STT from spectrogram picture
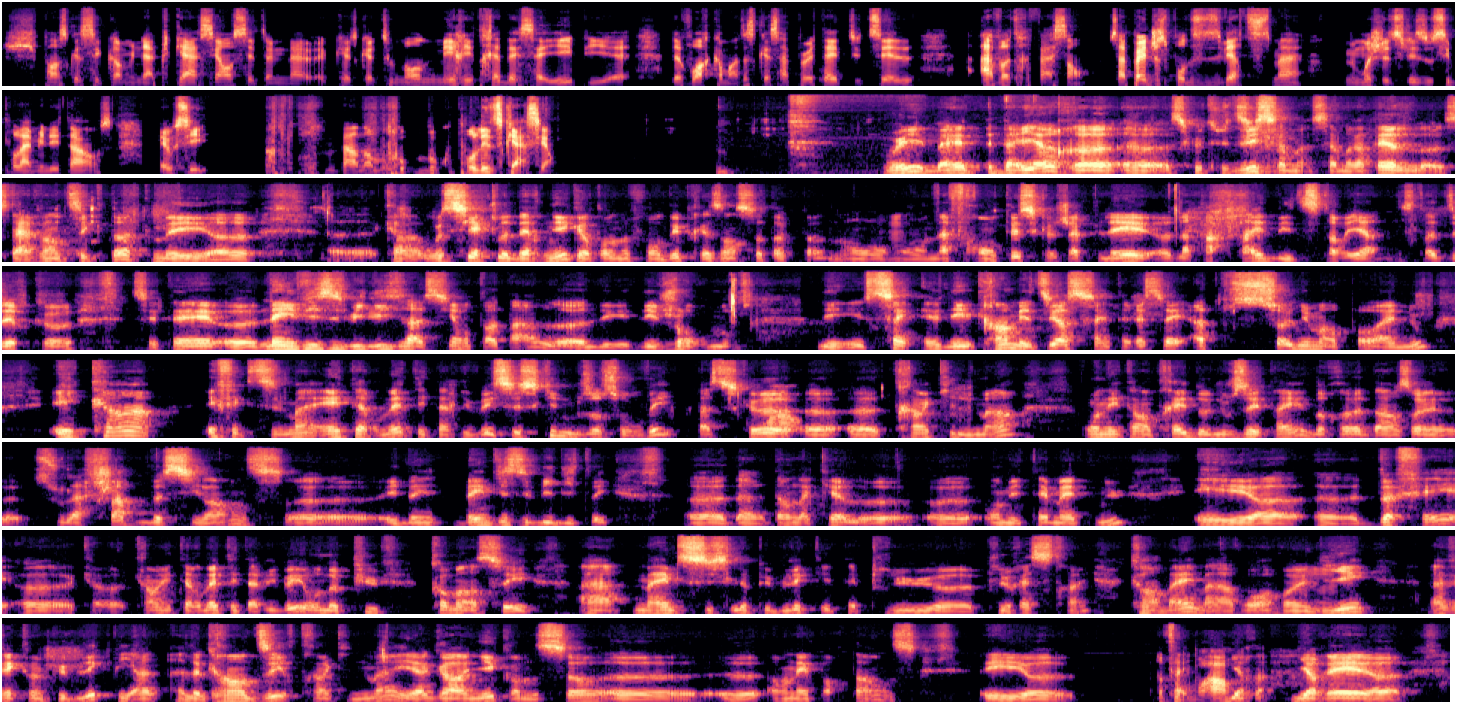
je pense que c'est comme une application, c'est une, que, que, tout le monde mériterait d'essayer puis de voir comment est-ce que ça peut être utile à votre façon. Ça peut être juste pour du divertissement, mais moi je l'utilise aussi pour la militance, mais aussi, pardon, beaucoup pour l'éducation. Oui, ben, d'ailleurs, euh, euh, ce que tu dis, ça me, ça me rappelle, euh, c'était avant TikTok, mais quand, au siècle dernier, quand on a fondé Présence autochtone, on, mm-hmm. affrontait ce que j'appelais l'apartheid éditorial, c'est-à-dire que c'était l'invisibilisation totale. Les, les, journaux, les, les grands médias s'intéressaient absolument pas à nous. Et quand effectivement, Internet est arrivé. C'est ce qui nous a sauvés parce que euh, euh, tranquillement, on est en train de nous éteindre dans un, sous la chape de silence euh, et d'invisibilité dans, laquelle on était maintenu. Et de fait, quand Internet est arrivé, on a pu commencer à, même si le public était plus, plus restreint, quand même à avoir un mm. lien avec un public, puis à, le grandir tranquillement et à gagner comme ça euh, euh, en importance. Et euh, enfin, il y, aurait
